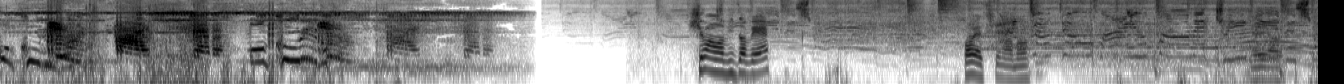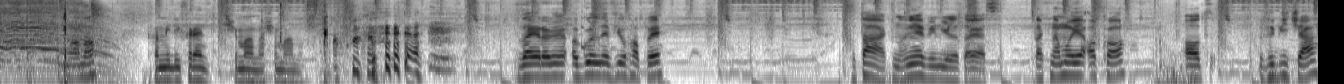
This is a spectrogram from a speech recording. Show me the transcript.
O kurwa! O kurwa! Siemano widzowie. Powiedz siemano. Ej, ja. Siemano. Family friend, siemano, siemano. Tutaj robimy ogólne view hopy. No tak, no nie wiem ile to jest. Tak na moje oko od wybicia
